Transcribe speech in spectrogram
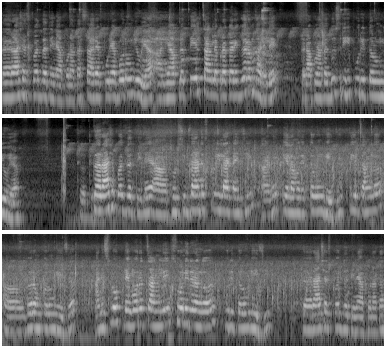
तर अशाच पद्धतीने आपण आता साऱ्या पुऱ्या बनवून घेऊया. आणि आपलं तेल चांगल्या प्रकारे गरम झालेलं आहे. तर आपण आता दुसरी ही पुरी तळून घेऊया. तर अशा पद्धतीने थोडीशी जाडच पुरी लाटायची आणि तेलामध्ये तळून घ्यायची. तेल चांगलं गरम करून घ्यायचं आणि स्लो फ्लेमवरच चांगले सोनेरी रंगावर पुरी तळून घ्यायची. तर अशाच पद्धतीने आपण आता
